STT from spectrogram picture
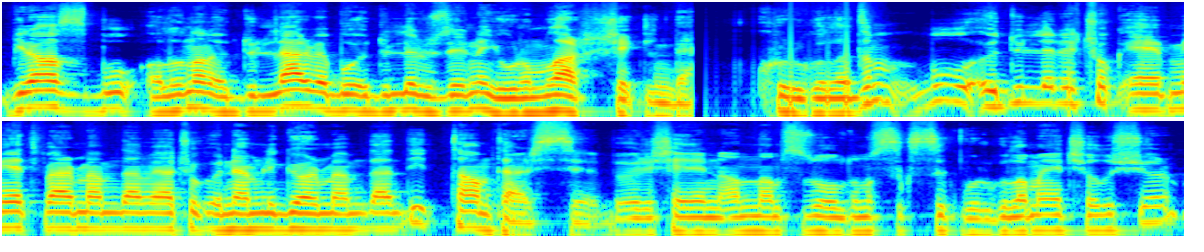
biraz bu alınan ödüller ve bu ödüller üzerine yorumlar şeklinde kurguladım. Bu ödüllere çok ehemmiyet vermemden veya çok önemli görmemden değil tam tersi. Böyle şeylerin anlamsız olduğunu sık sık vurgulamaya çalışıyorum.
